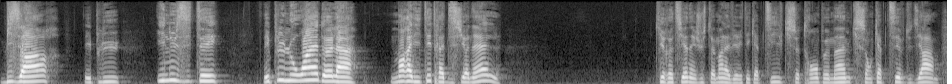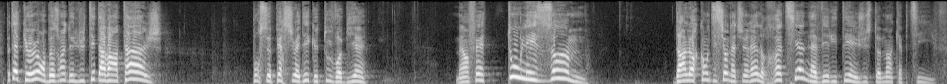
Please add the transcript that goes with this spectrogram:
bizarres, les plus inusités, les plus loin de la moralité traditionnelle, qui retiennent injustement la vérité captive, qui se trompent eux-mêmes, qui sont captifs du diable. Peut-être qu'eux ont besoin de lutter davantage pour se persuader que tout va bien. Mais en fait, tous les hommes, dans leurs conditions naturelles, retiennent la vérité injustement captive.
